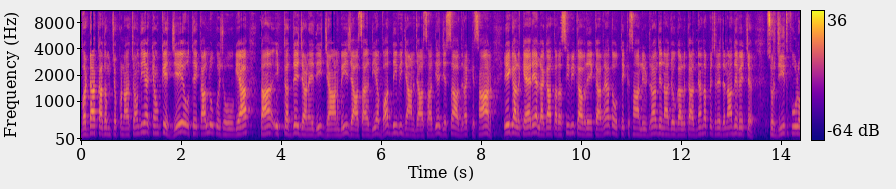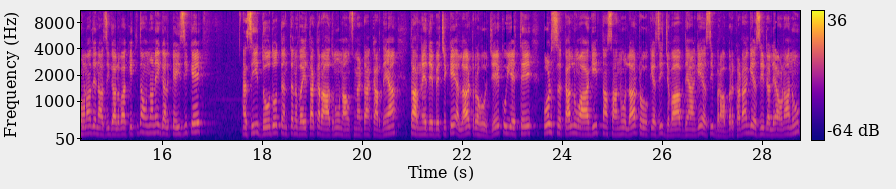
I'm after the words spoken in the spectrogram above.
ਵੱਡਾ ਕਦਮ ਚੁੱਕਣਾ ਚਾਹੁੰਦੀ ਹੈ ਕਿਉਂਕਿ ਜੇ ਉੱਥੇ ਕੱਲ ਨੂੰ ਕੁਝ ਹੋ ਗਿਆ ਤਾਂ ਇੱਕ ਅੱਧੇ ਜਾਣੇ ਦੀ ਜਾਨ ਵੀ ਜਾ ਸਕਦੀ ਹੈ, ਵੱਧ ਦੀ ਵੀ ਜਾਨ ਜਾ ਸਕਦੀ ਹੈ। ਜਿਸ ਹਿਸਾਬ ਦੇ ਨਾਲ ਕਿਸਾਨ ਇਹ ਗੱਲ ਕਹਿ ਰਿਹਾ, ਲਗਾਤਾਰ ਅਸੀਂ ਵੀ ਕਵਰੇਜ ਕਰ ਰਹੇ ਹਾਂ ਤਾਂ ਉੱਥੇ ਕਿਸਾਨ ਲੀਡਰਾਂ ਦੇ ਨਾਲ ਜੋ ਗੱਲ ਕਰਦੇ ਹਾਂ ਤਾਂ ਪਿਛਲੇ ਦਿਨਾਂ ਦੇ ਵਿੱਚ ਸੁਰਜੀਤ ਫੂਲ ਹੋਣਾ ਦੇ ਨਾਲ ਸੀ ਗੱਲਬਾਤ ਕੀਤੀ ਤਾਂ ਉਹਨਾਂ ਨੇ ਇਹ ਗੱਲ ਕਹੀ ਸੀ ਕਿ ਅਸੀਂ 2-2 3-3 ਵਜੇ ਤੱਕ ਰਾਤ ਨੂੰ ਅਨਾਉਂਸਮੈਂਟਾਂ ਕਰਦੇ ਹਾਂ। ਧਰਨੇ ਦੇ ਵਿੱਚ ਕਿ ਅਲਰਟ ਰਹੋ। ਜੇ ਕੋਈ ਇੱਥੇ ਪੁਲਿਸ ਕੱਲ ਨੂੰ ਆ ਗਈ ਤਾਂ ਸਾਨੂੰ ਅਲਰਟ ਹੋ ਕੇ ਅਸੀਂ ਜਵਾਬ ਦੇਾਂਗੇ ਅਸੀਂ ਬਰਾਬਰ ਖੜਾਂਗੇ। ਅਸੀਂ ਡਲਿਆ ਹੋਣਾ ਨੂੰ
